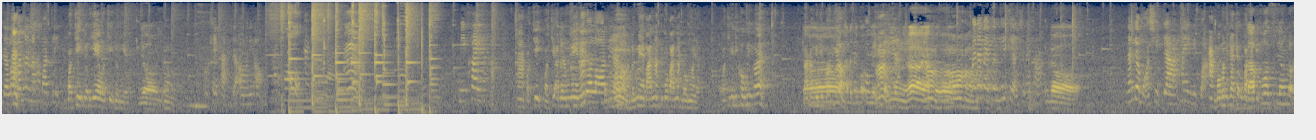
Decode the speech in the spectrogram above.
เดี๋ยวรอแป๊บนึงนะคะปาจิบอลทียกเอียบอลทียกเอีย Ya, อื ya. มโอเคค่ะ เดี๋ยวเอาอันนี้ออก มีไข้นะคะ อะบอลทีบอลที ada demam นะตัวร้อนเนี่ยอ๋อ demam panas tiba panas bawa ya บอลที ini covid ก็เลย ada di jepang dia Ada jebak dia. Ah. Jepang ni lah yang aku. ไม่ได้ไปพื้นที่เสี่ยงใช่ไหมคะ Dah. นั้นเดี๋ยวหมอฉีดยาให้ดีกว่าอะ bawa มัน cocok ubat Dah sikit apa siang tak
